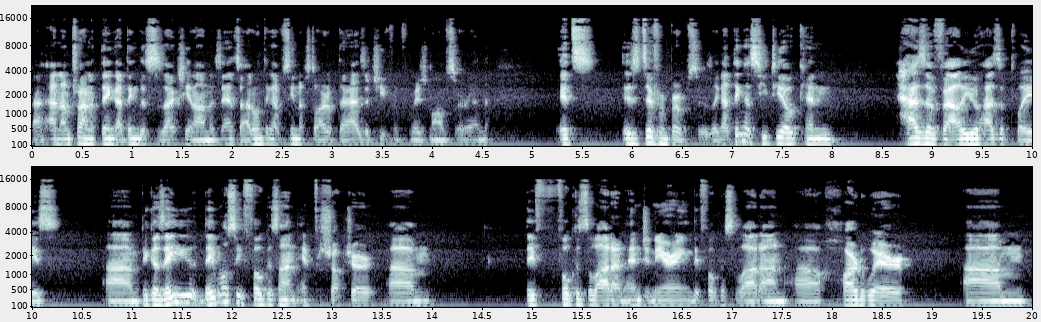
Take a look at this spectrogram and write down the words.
And I'm trying to think. I think this is actually an honest answer. I don't think I've seen a startup that has a chief information officer, and it's it's different purposes. Like I think a CTO can has a value, has a place, um, because they they mostly focus on infrastructure. Um, they focus a lot on engineering. They focus a lot on uh, hardware um,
